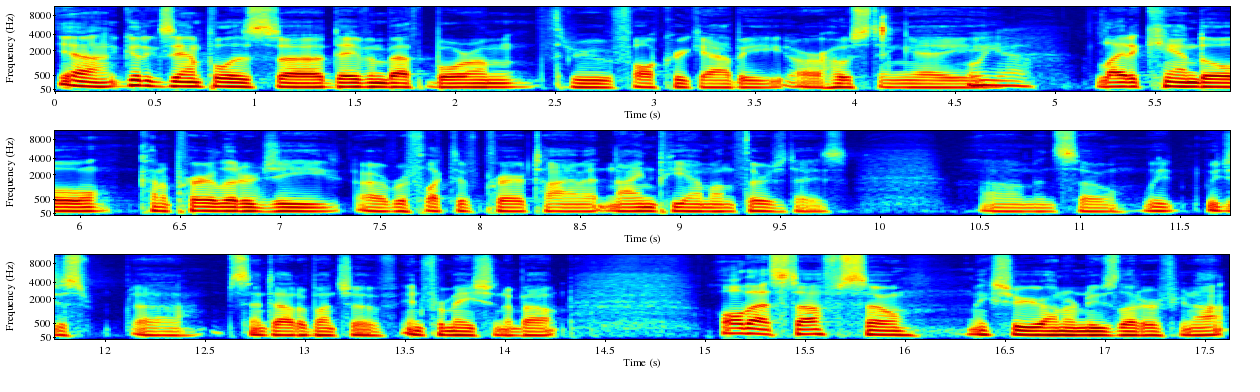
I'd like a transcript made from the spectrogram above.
yeah. A good example is uh, Dave and Beth Borum through Fall Creek Abbey are hosting a Oh yeah. light a candle kind of prayer liturgy, uh, reflective prayer time at 9 p.m. on Thursdays. Um, and so we, we just uh, sent out a bunch of information about all that stuff. So make sure you're on our newsletter if you're not.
